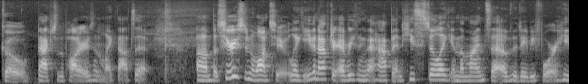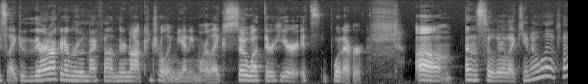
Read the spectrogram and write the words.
go back to the Potters and like that's it. Um, but Sirius didn't want to. Like even after everything that happened, he's still like in the mindset of the day before. He's like, they're not gonna ruin my fun. They're not controlling me anymore. Like so what? They're here. It's whatever. Um, and so they're like, you know what? Fine.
